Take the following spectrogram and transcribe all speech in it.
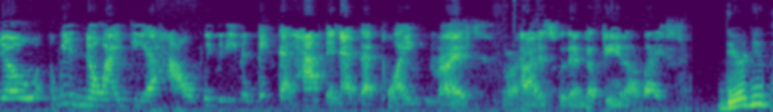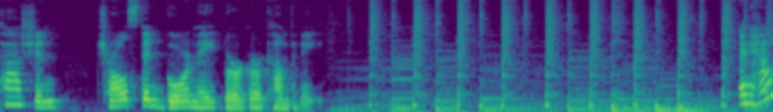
no, we had no idea how we would even make that happen at that point. Right. Or how this would end up being our life. Their new passion, Charleston Gourmet Burger Company. And how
